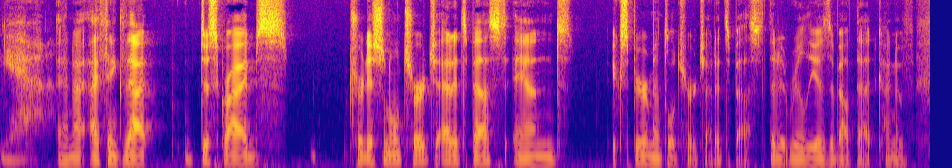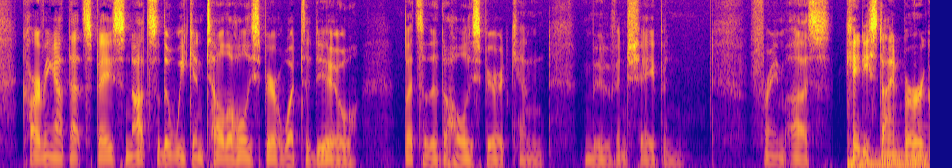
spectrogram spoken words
yeah. And I, I think that describes traditional church at its best and experimental church at its best. That it really is about that kind of carving out that space, not so that we can tell the Holy Spirit what to do, but so that the Holy Spirit can move and shape and frame us. Katy Steinberg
